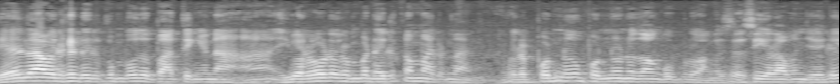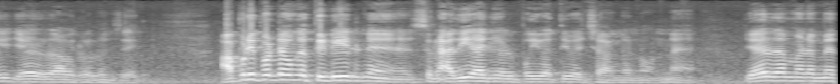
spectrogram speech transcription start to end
ஜெயலலிதா அவர்கள் இருக்கும்போது பார்த்தீங்கன்னா இவரோட ரொம்ப நெருக்கமாக இருந்தாங்க. இவரை பொண்ணு பொண்ணுன்னு தான் கூப்பிடுவாங்க. சசிகலாவும் சரி ஜெயலலிதா அவர்களும் சரி. அப்படிப்பட்டவங்க திடீர்னு சில அதிகாரிகள் போய் வத்தி வச்சாங்கன்னு ஒன்று ஜெயலலிதா மேடமே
